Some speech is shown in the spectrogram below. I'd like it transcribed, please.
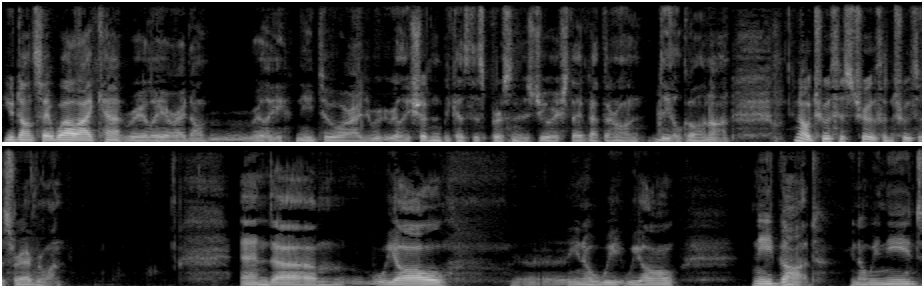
you don't say, well, I can't really, or I don't really need to, or I really shouldn't because this person is Jewish. They've got their own deal going on. No, truth is truth, and truth is for everyone. And um, we all, uh, you know, we, we all need God. You know, we need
